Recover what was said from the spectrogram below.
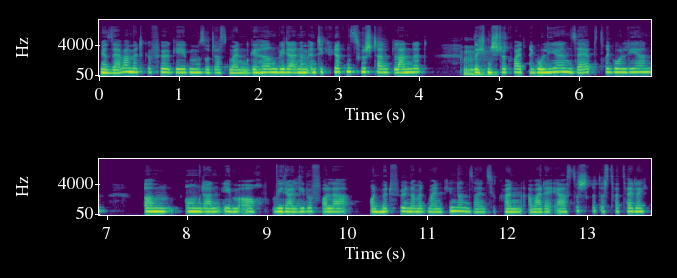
mir selber Mitgefühl geben, sodass mein Gehirn wieder in einem integrierten Zustand landet, mhm. sich ein mhm. Stück weit regulieren, selbst regulieren, ähm, um dann eben auch wieder liebevoller und mitfühlender mit meinen Kindern sein zu können. Aber der erste Schritt ist tatsächlich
